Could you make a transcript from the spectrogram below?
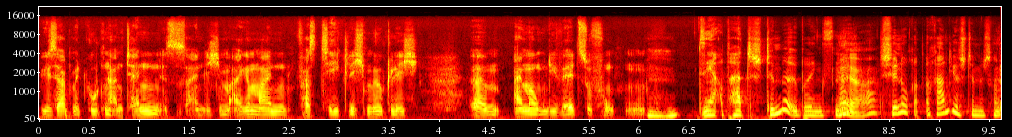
wie gesagt, mit guten Antennen ist es eigentlich im Allgemeinen fast täglich möglich, ähm, einmal um die Welt zu funken. Mhm. Sehr aparte Stimme übrigens, ne? Ja, Schöne Radiostimme schon.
